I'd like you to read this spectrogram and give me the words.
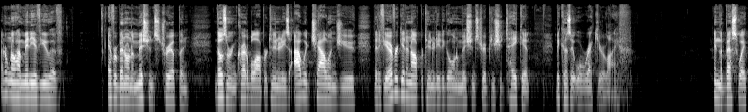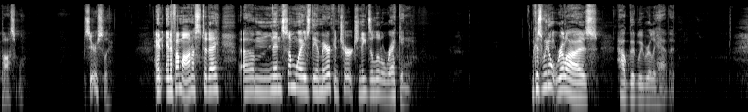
I don't know how many of you have ever been on a missions trip and those are incredible opportunities. I would challenge you that if you ever get an opportunity to go on a missions trip, you should take it because it will wreck your life in the best way possible. Seriously. And, and if I'm honest today, um, in some ways, the American church needs a little wrecking. Because we don't realize how good we really have it.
